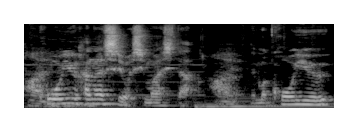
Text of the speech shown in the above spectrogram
はい。こういう話をしました。はい。でまあ、こういう、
